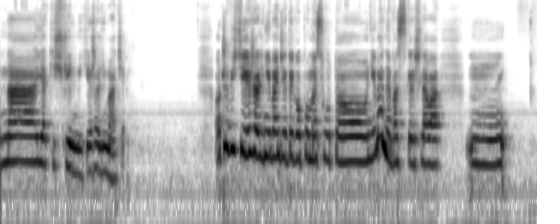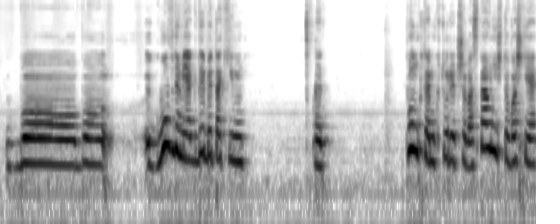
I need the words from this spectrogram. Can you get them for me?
na jakiś filmik, jeżeli macie. Oczywiście, jeżeli nie będzie tego pomysłu, to nie będę Was skreślała, mm, bo, bo głównym jak gdyby takim e, punktem, który trzeba spełnić, to właśnie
